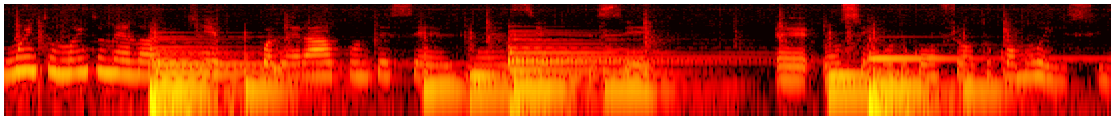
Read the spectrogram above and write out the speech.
muito, muito menor do que poderá acontecer, né, um segundo confronto como esse.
